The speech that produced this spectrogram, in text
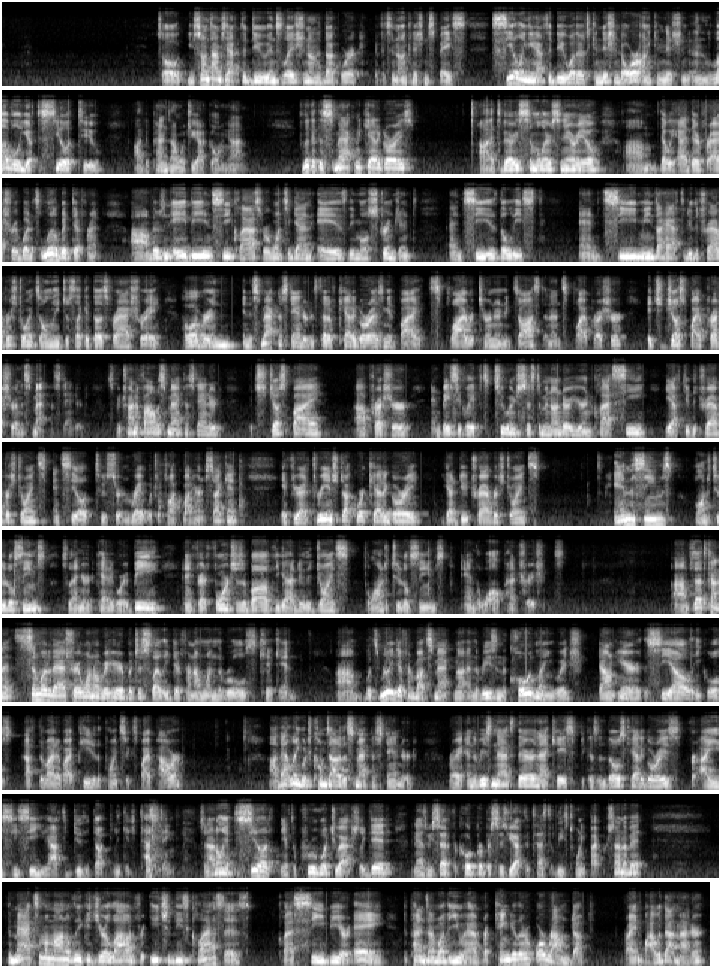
So you sometimes have to do insulation on the ductwork if it's an unconditioned space. Sealing you have to do whether it's conditioned or unconditioned, and then the level you have to seal it to uh, depends on what you got going on. If you look at the SMACNA categories, uh, it's a very similar scenario um, that we had there for ASHRAE, but it's a little bit different. Um, there's an A, B, and C class where once again A is the most stringent and C is the least. And C means I have to do the traverse joints only, just like it does for ASHRAE. However, in, in the SMACNA standard, instead of categorizing it by supply, return, and exhaust, and then supply pressure, it's just by pressure in the SMACNA standard. So if you're trying to follow the SMACNA standard, it's just by uh, pressure. And basically, if it's a two-inch system and under, you're in Class C. You have to do the traverse joints and seal it to a certain rate, which we'll talk about here in a second. If you're at three-inch ductwork category, you got to do traverse joints and the seams, longitudinal seams. So then you're in Category B. And if you're at four inches above, you got to do the joints, the longitudinal seams, and the wall penetrations. Um, so that's kind of similar to the ASHRAE one over here, but just slightly different on when the rules kick in. Um, what's really different about SMACNA and the reason the code language down here, the CL equals F divided by P to the 0.65 power, uh, that language comes out of the SMACNA standard, right? And the reason that's there in that case, because in those categories for IECC, you have to do the duct leakage testing. So not only have to seal it, you have to prove what you actually did. And as we said, for code purposes, you have to test at least 25% of it. The maximum amount of leakage you're allowed for each of these classes, class C, B, or A, depends on whether you have rectangular or round duct, right? And why would that matter?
